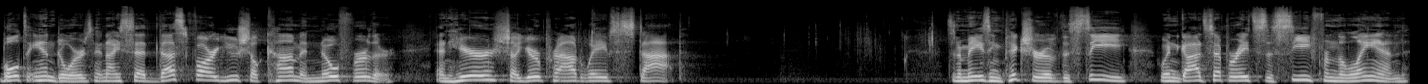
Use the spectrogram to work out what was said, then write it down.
bolt and doors. And I said, Thus far you shall come and no further. And here shall your proud waves stop. It's an amazing picture of the sea when God separates the sea from the land.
